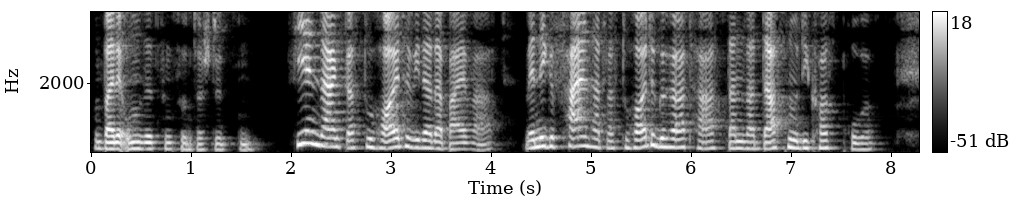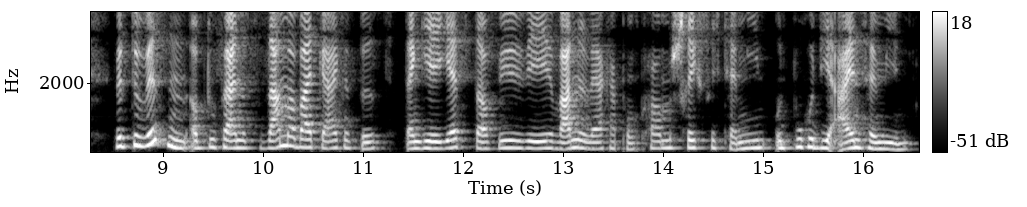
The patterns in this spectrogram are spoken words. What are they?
und bei der Umsetzung zu unterstützen. Vielen Dank, dass du heute wieder dabei warst. Wenn dir gefallen hat, was du heute gehört hast, dann war das nur die Kostprobe. Willst du wissen, ob du für eine Zusammenarbeit geeignet bist? Dann gehe jetzt auf www.wandelwerker.com-termin und buche dir einen Termin.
